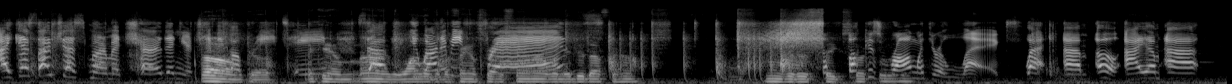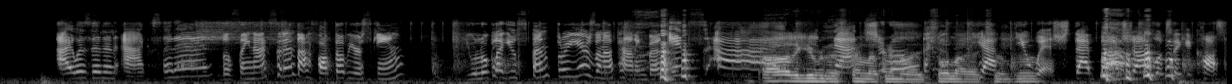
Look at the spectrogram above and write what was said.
I guess I'm just more mature than your Oh, typical God. I can't. So, I don't even you want to look at the be fan service channel when they friends? do that for him. Means it is the fuck is wrong with your legs? What? Um. Oh, I am. Uh. I was in an accident. The same accident that fucked up your skin? You look like you spent three years in a tanning bed. It's uh. Oh, they give her this kind of natural. Latina, like yeah, accent. you too. wish. That bot shop looks like it cost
